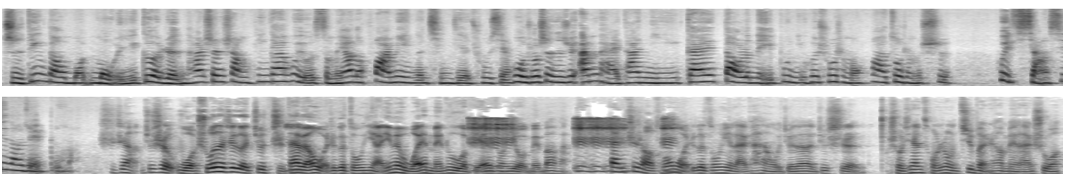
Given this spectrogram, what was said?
指定到某某一个人他身上应该会有什么样的画面跟情节出现，或者说甚至去安排他，你该到了哪一步你会说什么话，做什么事。会详细到这一步吗？是这样，就是我说的这个就只代表我这个综艺啊，因为我也没录过别的综艺，我没办法。但至少从我这个综艺来看，我觉得就是首先从这种剧本上面来说，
